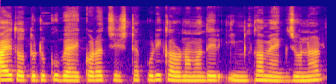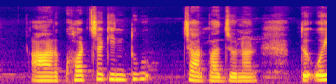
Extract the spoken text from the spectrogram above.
আয়, ততটুকু ব্যয় করার চেষ্টা করি, কারণ আমাদের ইনকাম একজনার, আর খরচা কিন্তু চার পাঁচজনার তো ওই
